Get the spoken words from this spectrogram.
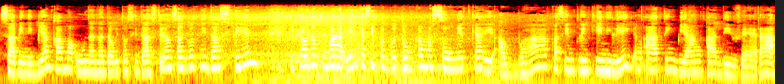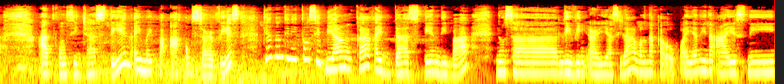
Sabi ni Bianca, mauna na daw itong si Dustin. Ang sagot ni Dustin, ikaw nang kumain kasi pag gutom ka, masungit ka. Eh, aba, pasimpleng kinilig ang ating Bianca Di Vera. At kung si Justin ay may pa-act of service, Ganon din itong si Bianca kay Dustin, di ba? Nung sa living area sila, habang nakaupo, ayan, inaayos ni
